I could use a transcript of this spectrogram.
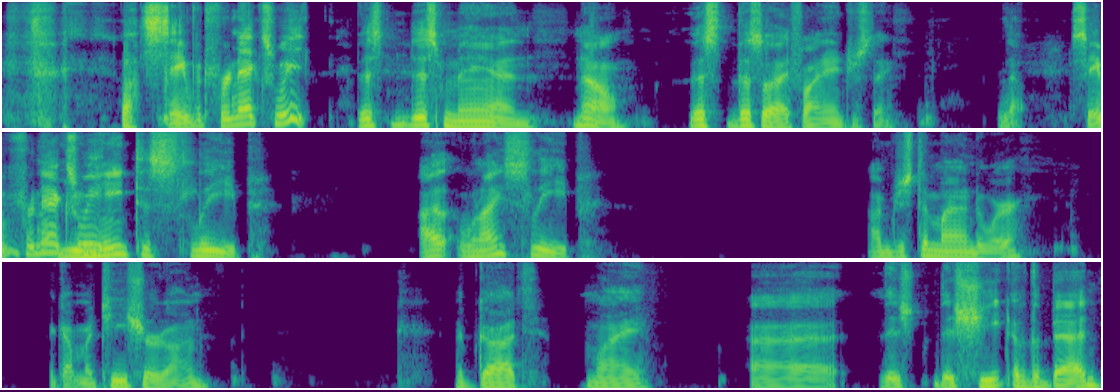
I'll save it for next week. This this man, no, this this I find interesting. No, save it for next you week. You need to sleep. I when I sleep, I'm just in my underwear. I got my t-shirt on. I've got my uh the the sheet of the bed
